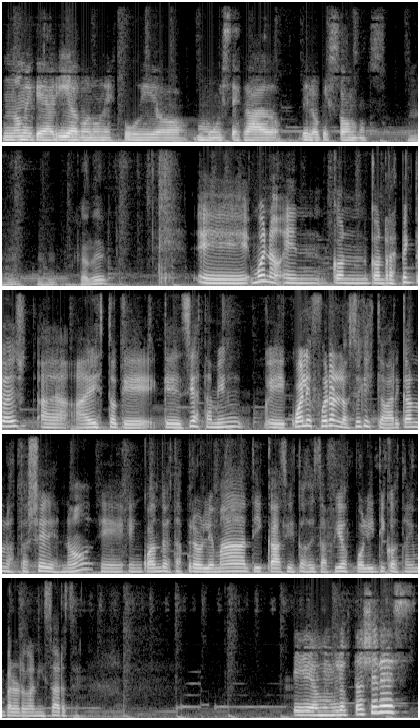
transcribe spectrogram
no me quedaría con un estudio muy sesgado de lo que somos. Eh, bueno, con, respecto a, esto que, decías también, eh, ¿cuáles fueron los ejes que abarcaron los talleres, ¿no? Eh, en cuanto a estas problemáticas y estos desafíos políticos también para organizarse. los talleres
